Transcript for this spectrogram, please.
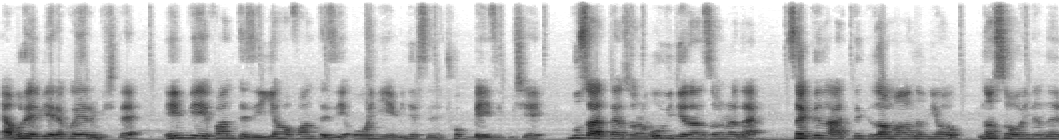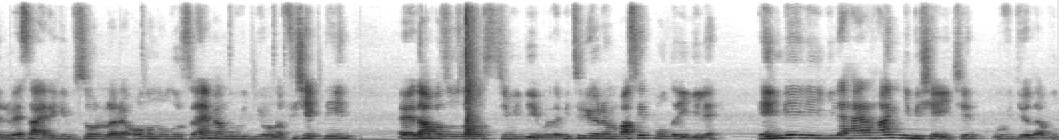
ya buraya bir yere koyarım işte. NBA Fantasy, Yahoo Fantasy oynayabilirsiniz. Çok basic bir şey. Bu saatten sonra, bu videodan sonra da sakın artık zamanım yok, nasıl oynanır vesaire gibi sorulara olan olursa hemen bu videoyu ona fişekleyin. Ee, daha fazla uzaması için videoyu burada bitiriyorum. Basketbolla ilgili, NBA ile ilgili herhangi bir şey için bu videoda, bu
